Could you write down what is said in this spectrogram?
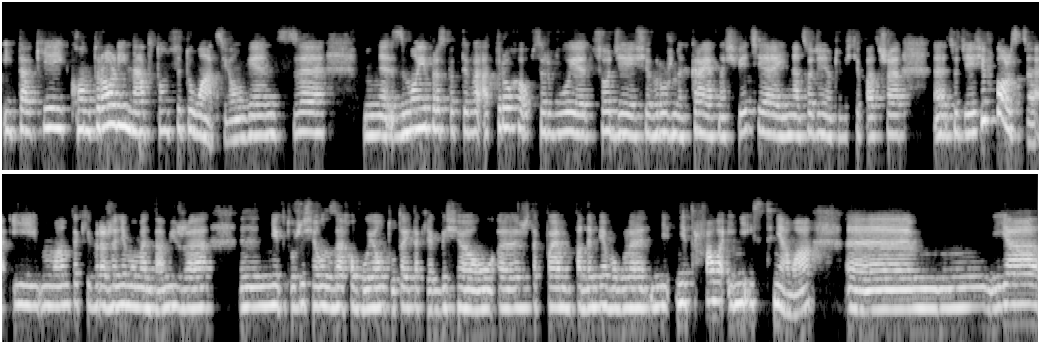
i takiej kontroli nad tą sytuacją. Więc e, z mojej perspektywy, a trochę obserwuję, co dzieje się w różnych krajach na świecie, i na co dzień oczywiście patrzę, e, co dzieje się w Polsce. I mam takie wrażenie momentami, że niektórzy się zachowują tutaj tak, jakby się, że tak powiem, pandemia w ogóle nie, nie trwała i nie istniała. Ja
